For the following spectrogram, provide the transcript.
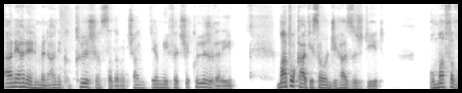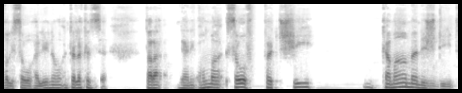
أنا أنا من أنا كلش انصدمت كان يمي فد شيء كلش غريب ما توقعت يسوون جهاز جديد وما فضل يسووها لأنه انت لا تنسى ترى يعني هم سووا فد شيء تماما جديد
